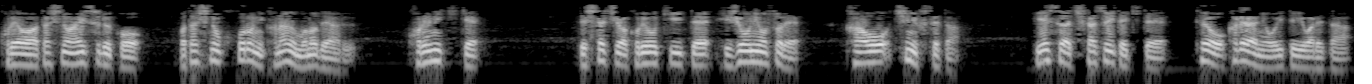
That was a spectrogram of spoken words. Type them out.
これは私の愛する子、私の心にかなうものである。これに聞け。弟子たちはこれを聞いて非常に恐れ、顔を地に伏せた。イエスは近づいてきて、手を彼らに置いて言われた。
